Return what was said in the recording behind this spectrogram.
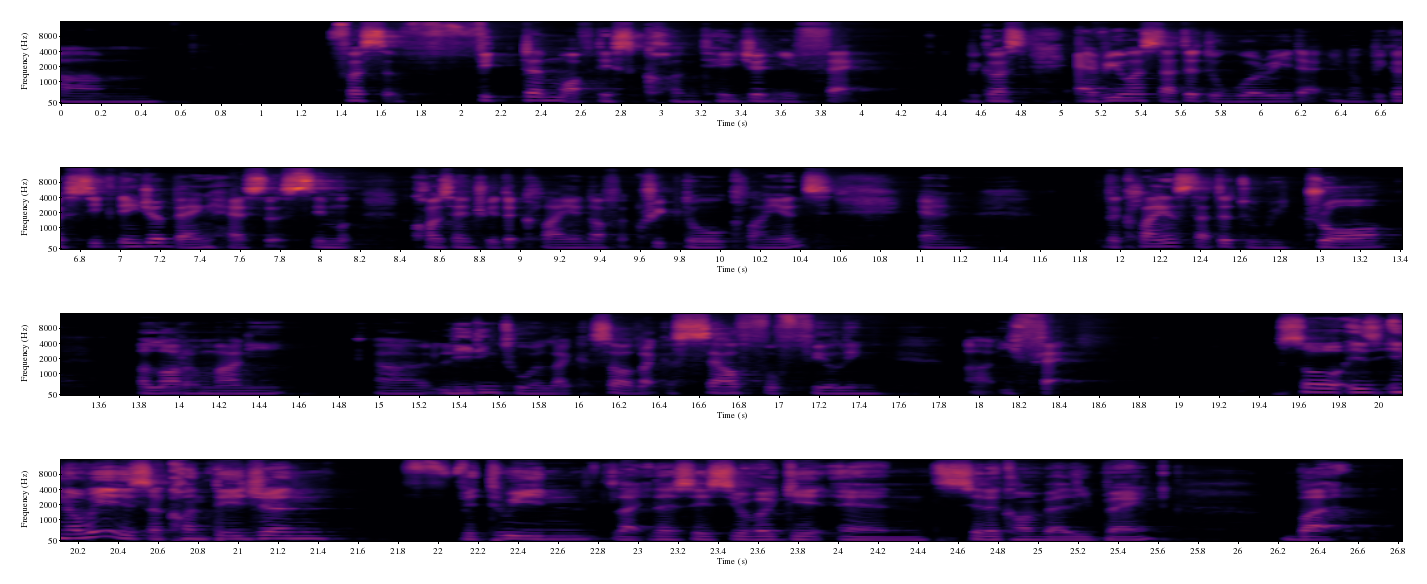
um, first victim of this contagion effect because everyone started to worry that you know because Signature Bank has a similar concentrated client of a crypto clients and the client started to withdraw a lot of money, uh, leading to a like sort of like a self fulfilling uh, effect. So is in a way it's a contagion between like let's say Silvergate and Silicon Valley Bank, but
